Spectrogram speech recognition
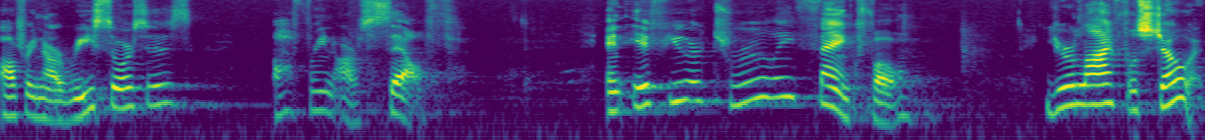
offering our resources, offering ourself. And if you are truly thankful, your life will show it.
